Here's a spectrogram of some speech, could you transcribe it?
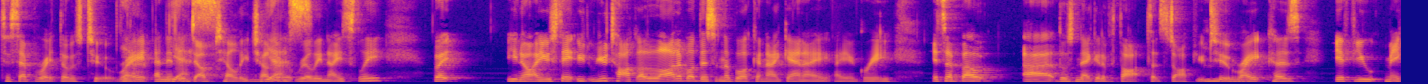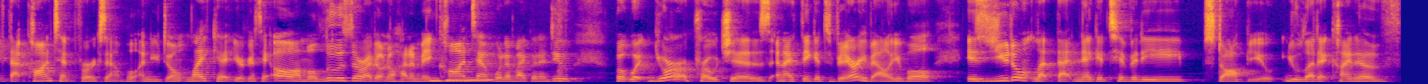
to separate those two, right? Yeah. And then Yes. they dovetail each other Yes. really nicely. But you know, and you say you, talk a lot about this in the book, and again, I, I agree. It's about uh, those negative thoughts that stop you Mm-hmm. too, right? Because if you make that content, for example, and you don't like it, you're going to say, "Oh, I'm a loser. I don't know how to make Mm-hmm. content. What am I going to do?" But what your approach is, and I think it's very valuable, is you don't let that negativity stop you. You let it kind of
